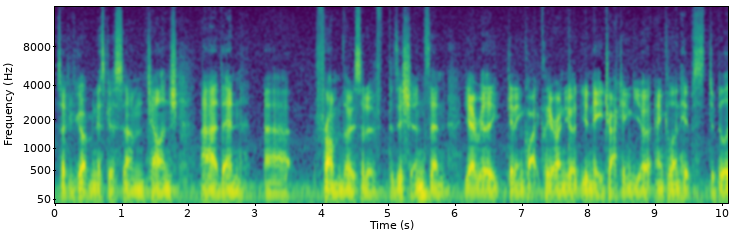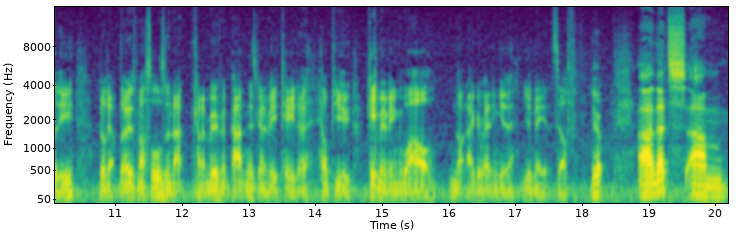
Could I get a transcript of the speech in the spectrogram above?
So, if you've got meniscus um, challenge, uh, then uh, from those sort of positions, then yeah, really getting quite clear on your, your knee tracking, your ankle and hip stability, building up those muscles and that kind of movement pattern is going to be key to help you keep moving while not aggravating your, your knee itself. Yep. Uh, that's. Um,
